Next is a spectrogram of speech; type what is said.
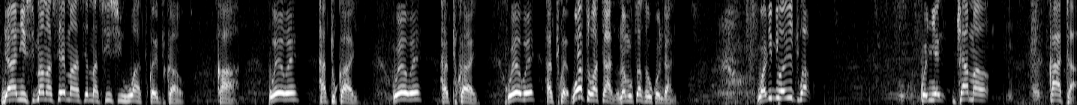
Dani, simama, sema. Anasema sisi huwa hatukai vikao. Kaa wewe, hatukai wewe, hatukai wewe, hatukai, wote watano na Mutasa huko ndani. Walivyoitwa kwenye chama kata,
